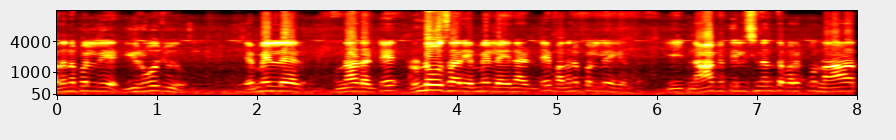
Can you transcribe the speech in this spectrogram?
మదనపల్లి ఈరోజు ఎమ్మెల్యే ఉన్నాడంటే రెండవసారి ఎమ్మెల్యే అయినాడంటే మదనపల్లి ఈ నాకు తెలిసినంత వరకు నా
